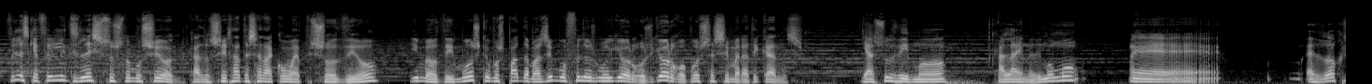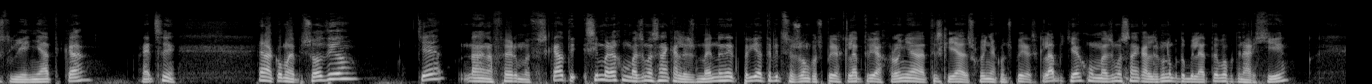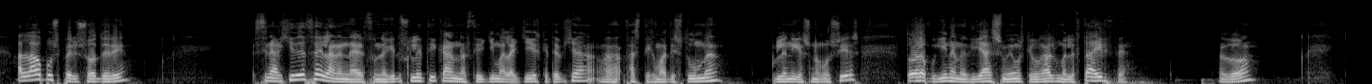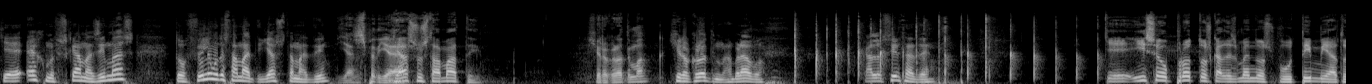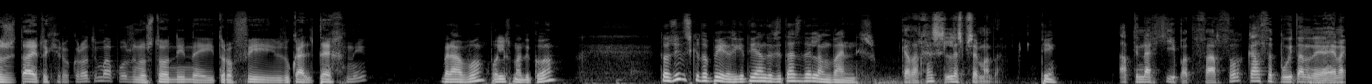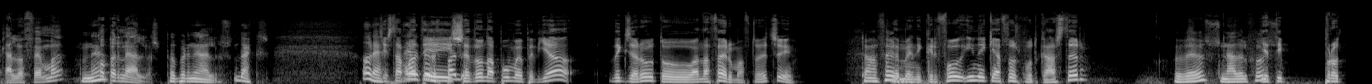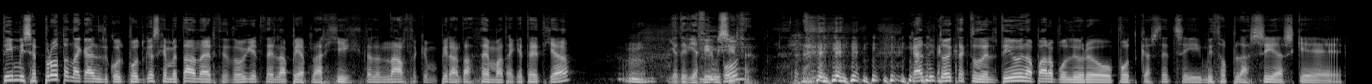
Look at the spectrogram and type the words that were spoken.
Φίλες και φίλοι της Λέση των Συνωμοσιών, καλώς ήρθατε σε ένα ακόμα επεισόδιο. Είμαι ο Δήμος και όπως πάντα μαζί μου ο φίλος μου ο Γιώργος. Γιώργο, πώς είσαι σήμερα, τι κάνεις; Γεια σου Δήμο. Καλά είμαι Δήμο μου. Ε, εδώ Χριστουγεννιάτικα, έτσι. Ένα ακόμα επεισόδιο και να αναφέρουμε φυσικά ότι σήμερα έχουμε μαζί μας ένα καλεσμένο. Είναι παιδιά τρίτη σεζόν Conspiracy Club, τρία χρόνια, 3.000 χρόνια Conspiracy Club και έχουμε μαζί μας ένα καλεσμένο που τον πιλατεύω από την αρχή. Αλλά όπως περισσότεροι, στην αρχή δεν θέλανε να έρθουν γιατί σου λέει τι κάνουν αυτοί εκεί μαλακίες και τέτοια. Θα, θα στιγματιστούμε, που λένε για συνωμοσίες. Τώρα που γίναμε διάσημοι όμως και βγάζουμε λεφτά, ήρθε εδώ. Και έχουμε φυσικά μαζί μας το φίλο μου το Σταμάτη. Γεια σου, Σταμάτη. Γεια σας, παιδιά. Γεια σου, Σταμάτη. Χειροκρότημα. Χειροκρότημα, μπράβο. Καλώς ήρθατε. Και είσαι ο πρώτος καλεσμένος που τίμια το ζητάει το χειροκρότημα. Όπω γνωστόν είναι η τροφή του καλλιτέχνη. Μπράβο, πολύ σημαντικό. Το ζήτησε και το πήρες, γιατί αν δεν ζητάς δεν λαμβάνεις. Καταρχάς, λες ψέματα. Τι, Απ' την αρχή είπατε θα έρθω. Κάθε που ήταν ένα καλό θέμα, Ναι. το παίρνει άλλος. το παίρνει άλλος. Εντάξει. Ωραία. Και Σταμάτη, Ε, τέλος πάντων, είσαι εδώ να πούμε, παιδιά, δεν ξέρω, το αναφέρουμε αυτό, έτσι; Το Δεν αναφέρουμε. μένει κρυφό. Είναι και αυτός podcaster. Βεβαίως, συνάδελφος. Γιατί προτίμησε πρώτα να κάνει δικό του podcast και μετά να έρθει εδώ, γιατί θέλει να πει από την αρχή. Θέλω να έρθω και μου πήραν τα θέματα και τέτοια. Για τη διαφήμιση Λοιπόν. ήρθε. κάνει το έκτακτο δελτίο, ένα πάρα πολύ ωραίο podcast έτσι, μυθοπλασίας και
